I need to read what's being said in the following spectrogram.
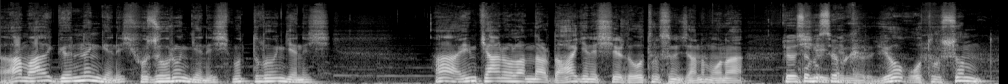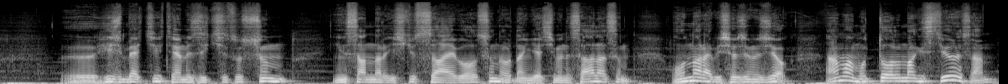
Ama gönlün geniş, huzurun geniş, mutluluğun geniş. Ha imkanı olanlar daha geniş yerde otursun canım ona Gözümüz şey yok. demiyoruz. Yok otursun, e, hizmetçi, temizlikçi tutsun, insanlar iş güç sahibi olsun, oradan geçimini sağlasın. Onlara bir sözümüz yok. Ama mutlu olmak istiyorsan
